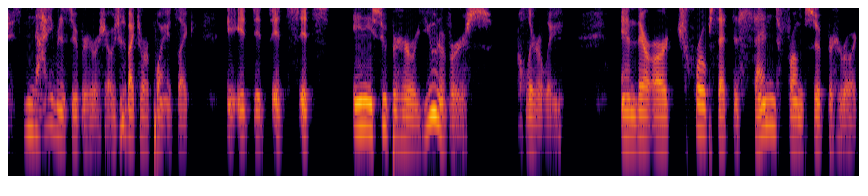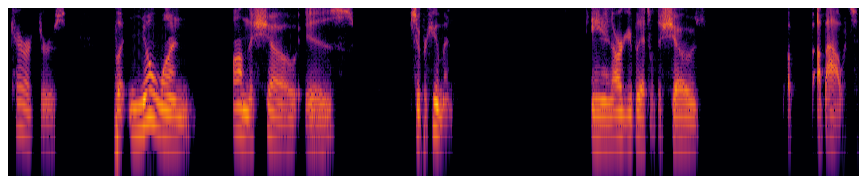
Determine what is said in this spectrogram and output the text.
it's not even a superhero show. Which goes back to our point. It's like it, it it's it's it's any superhero universe clearly, and there are tropes that descend from superheroic characters, but no one on the show is superhuman. And arguably, that's what the show's about.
